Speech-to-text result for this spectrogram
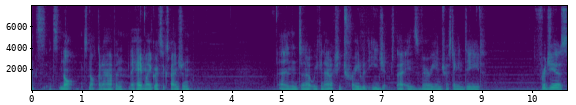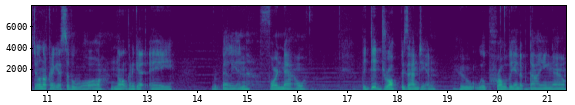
it's it's not it's not going to happen. They hate my aggressive expansion. And uh, we can now actually trade with Egypt. That is very interesting indeed. Phrygia still not going to get a civil war. Not going to get a rebellion for now. They did drop Byzantium, who will probably end up dying now.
